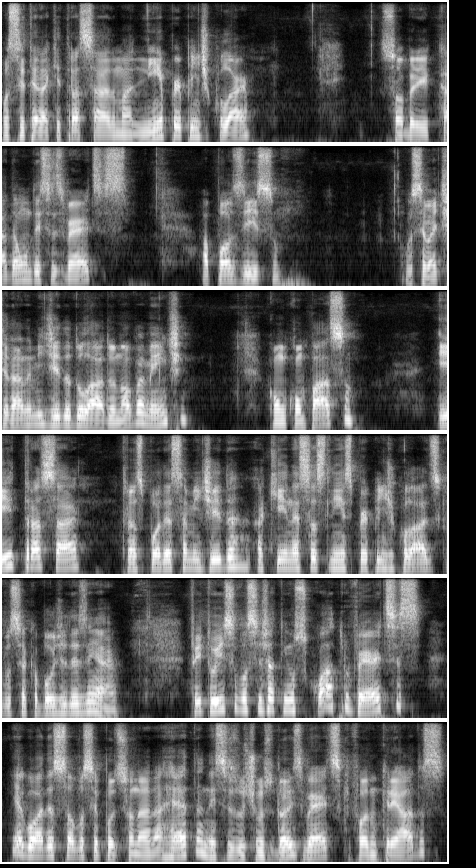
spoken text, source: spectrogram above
Você terá que traçar uma linha perpendicular sobre cada um desses vértices. Após isso, você vai tirar a medida do lado novamente, com o compasso, e traçar, transpor essa medida aqui nessas linhas perpendiculares que você acabou de desenhar. Feito isso, você já tem os quatro vértices, e agora é só você posicionar a reta nesses últimos dois vértices que foram criados,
